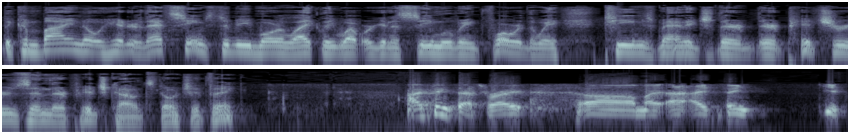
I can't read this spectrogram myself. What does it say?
the combined no hitter that seems to be more likely what we're going to see moving forward. The way teams manage their their pitchers and their pitch counts don't you think? I think that's right. Um, I, I think it's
